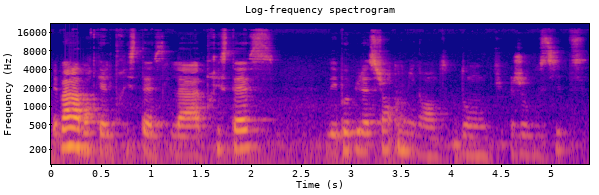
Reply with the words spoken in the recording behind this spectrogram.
Mais pas n'importe quelle tristesse. La tristesse des populations immigrantes. Donc, je vous cite,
